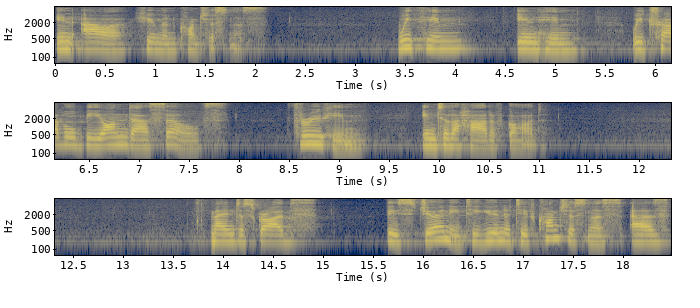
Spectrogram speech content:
in our human consciousness. With Him, in Him, we travel beyond ourselves, through Him, into the heart of God. Main describes this journey to unitive consciousness as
